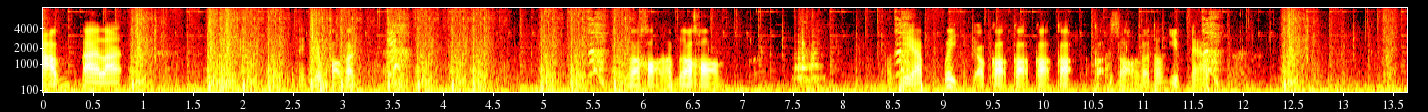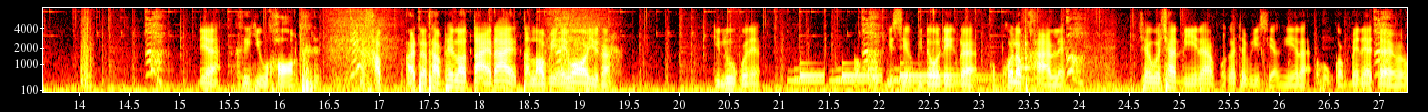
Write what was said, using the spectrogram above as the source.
ามได้ละเก็บของก่อนนัวของครับนัวของ คครับเฮ้ยเดี๋ยวเกาะเกาะเกาะเกาะเกาะสองเราต้องหยิบนะครับ เนี่ยคือหิวของนะครับ อาจจะทำให้เราตายได้ แต่เรามีไอวอลอยู่นะ กี่ลูกวะเนี่ย โอ้โห มีเสียงวิดีโอเด้งด้วย ผมโคตรรำคาญเลย ใช่เวอร์ชันนี้นะครับ มันก็จะมีเสียงนี้แหละ ผมก็ไม่แน่ใจว่า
